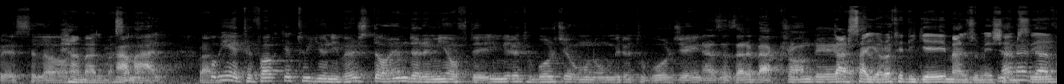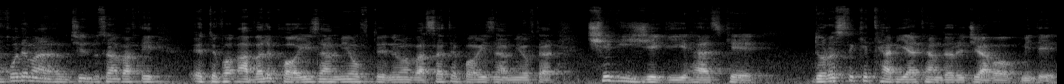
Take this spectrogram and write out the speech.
به اصطلاح حمل مثلا. حمل. بله. خب این اتفاق که تو universe دائم داره میفته این میره تو برج اون اون میره تو برج این از نظر background در سیارات دیگه منظومه نه نه شمسی. در خود من چیز مثلا وقتی اتفاق اول پاییز هم میفته نه وسط پاییز هم میفته چه ویژگی هست که درسته که طبیعت هم داره جواب میده.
